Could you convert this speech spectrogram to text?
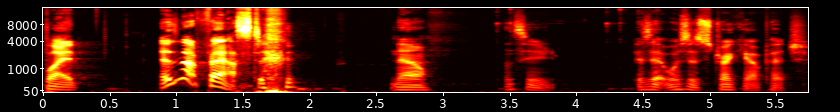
but it's not fast. No. Let's see. Is that was his strikeout pitch?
